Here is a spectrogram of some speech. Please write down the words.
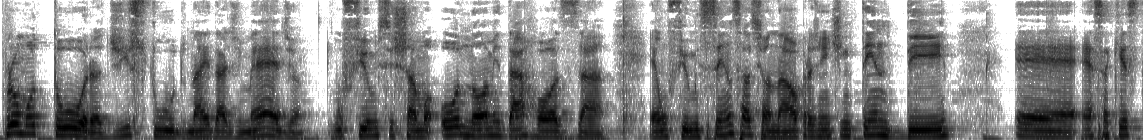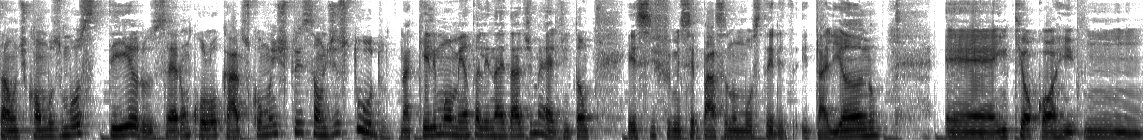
promotora de estudo na Idade Média, o filme se chama O Nome da Rosa. É um filme sensacional para a gente entender é, essa questão de como os mosteiros eram colocados como instituição de estudo naquele momento ali na Idade Média. Então, esse filme se passa no mosteiro italiano, é, em que ocorre um,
